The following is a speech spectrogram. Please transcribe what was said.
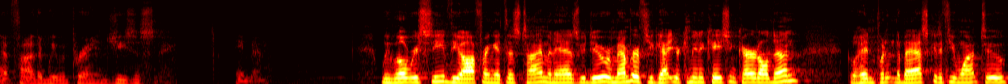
that, Father, we would pray in Jesus' name. Amen. We will receive the offering at this time. And as we do, remember, if you got your communication card all done, Go ahead and put it in the basket if you want to.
